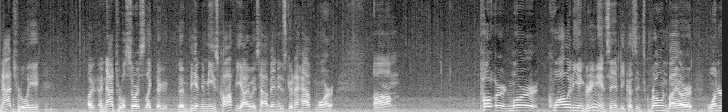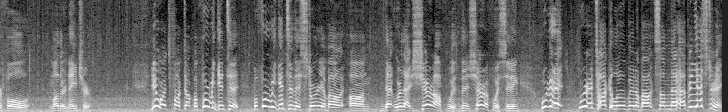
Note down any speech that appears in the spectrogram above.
naturally a, a, natural source like the, the Vietnamese coffee I was having is going to have more um, po- or more quality ingredients in it because it's grown by our wonderful Mother Nature. You know what's fucked up? Before we get to before we get to this story about um, that where that sheriff was the sheriff was sitting, we're gonna we're gonna talk a little bit about something that happened yesterday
